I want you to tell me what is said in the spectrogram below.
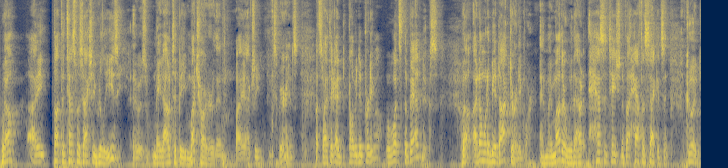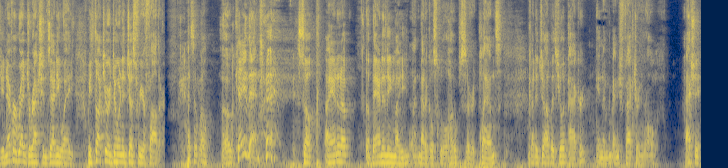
Well, I thought the test was actually really easy. It was made out to be much harder than I actually experienced. So I think I probably did pretty well. Well, what's the bad news? Well, I don't want to be a doctor anymore. And my mother, without hesitation of a half a second, said, Good, you never read directions anyway. We thought you were doing it just for your father. I said, Well, okay then. so I ended up abandoning my uh, medical school hopes or plans, got a job with Hewlett Packard in a manufacturing role. Actually,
